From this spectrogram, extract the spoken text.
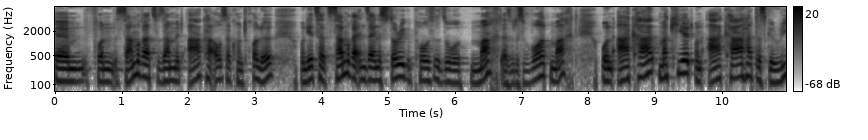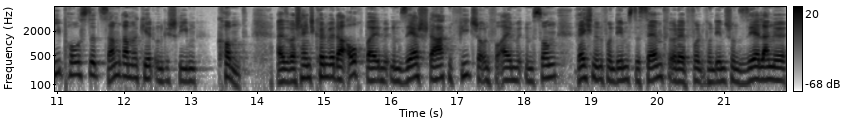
ähm, von Samra zusammen mit AK außer Kontrolle. Und jetzt hat Samra in seine Story gepostet, so Macht, also das Wort Macht und AK markiert und AK hat das gerepostet, Samra markiert und geschrieben, kommt. Also wahrscheinlich können wir da auch bald mit einem sehr starken Feature und vor allem mit einem Song rechnen, von dem es das Sample oder von, von dem es schon sehr lange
